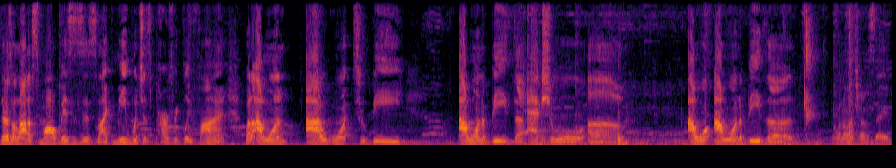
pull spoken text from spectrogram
there's a lot of small businesses like me, which is perfectly fine. But I want I want to be I want to be the actual um, I want I want to be the what am I trying to say?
